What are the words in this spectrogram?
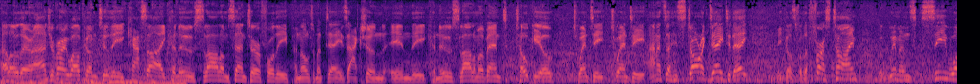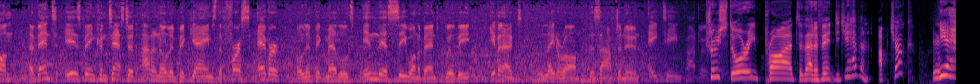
Hello there, and you're very welcome to the Kasai Canoe Slalom Centre for the penultimate day's action in the canoe slalom event Tokyo 2020. And it's a historic day today because for the first time, the women's C1 event is being contested at an Olympic Games. The first ever Olympic medals in this C1 event will be given out later on this afternoon. 18 paddlers. True story, prior to that event, did you have an upchuck? Yeah,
